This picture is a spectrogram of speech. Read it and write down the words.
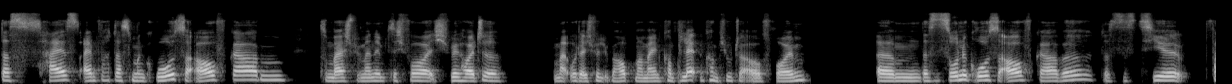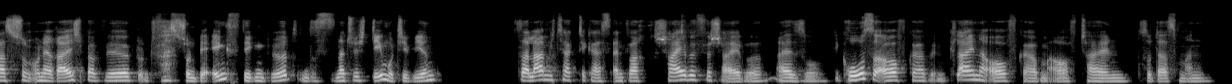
Das heißt einfach, dass man große Aufgaben, zum Beispiel man nimmt sich vor, ich will heute mal, oder ich will überhaupt mal meinen kompletten Computer aufräumen. Ähm, das ist so eine große Aufgabe, dass das Ziel fast schon unerreichbar wirkt und fast schon beängstigend wird. Und das ist natürlich demotivierend. Salamitaktik heißt einfach Scheibe für Scheibe. Also die große Aufgabe in kleine Aufgaben aufteilen, sodass man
